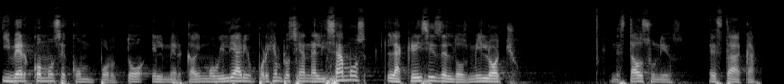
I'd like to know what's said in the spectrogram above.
y ver cómo se comportó el mercado inmobiliario. Por ejemplo, si analizamos la crisis del 2008, en Estados Unidos, está acá,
